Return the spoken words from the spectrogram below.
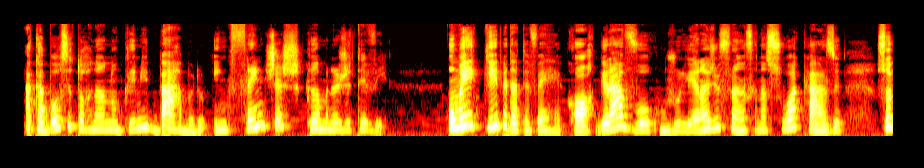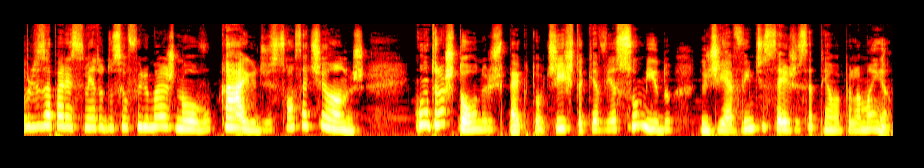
acabou se tornando um crime bárbaro em frente às câmeras de TV. Uma equipe da TV Record gravou com Juliana de França na sua casa sobre o desaparecimento do seu filho mais novo, Caio, de só 7 anos, com um transtorno de espectro autista que havia sumido no dia 26 de setembro pela manhã.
